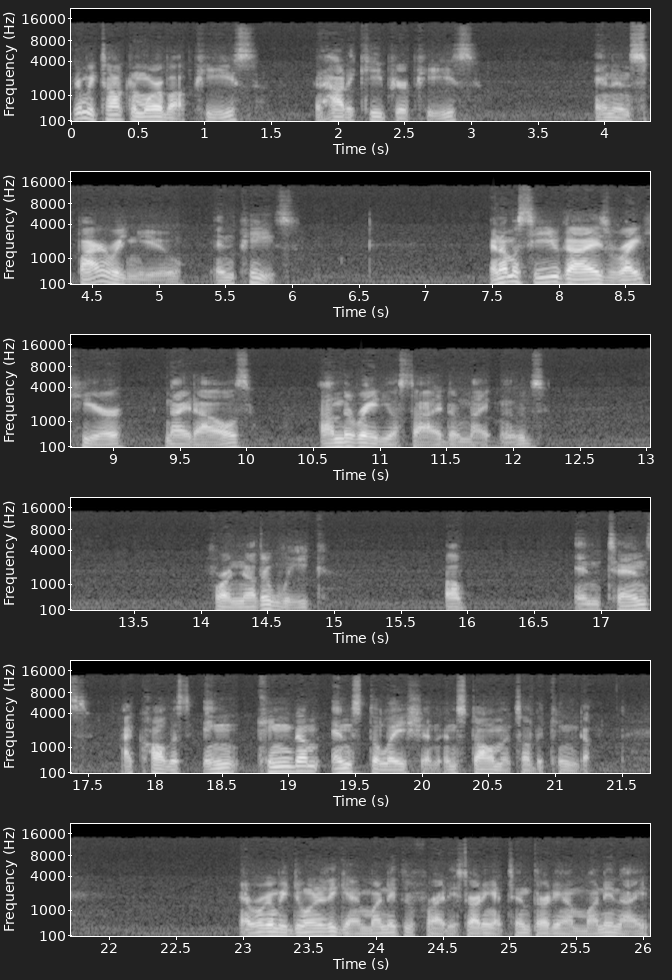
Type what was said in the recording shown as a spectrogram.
we're going to be talking more about peace and how to keep your peace and inspiring you in peace. And I'm going to see you guys right here, Night Owls, on the radio side of Nite Moodz for another week of intense, I call this in Kingdom Installation, installments of the Kingdom. And we're going to be doing it again Monday through Friday, starting at 10:30 on Monday night.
